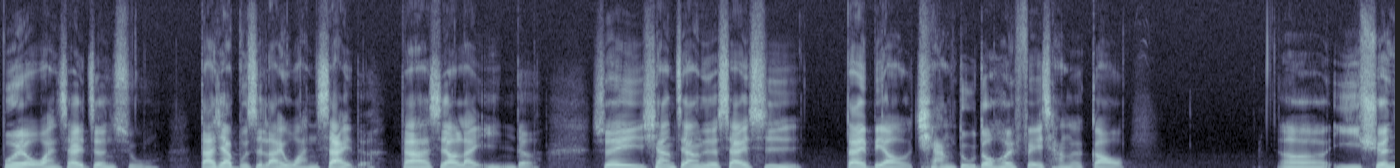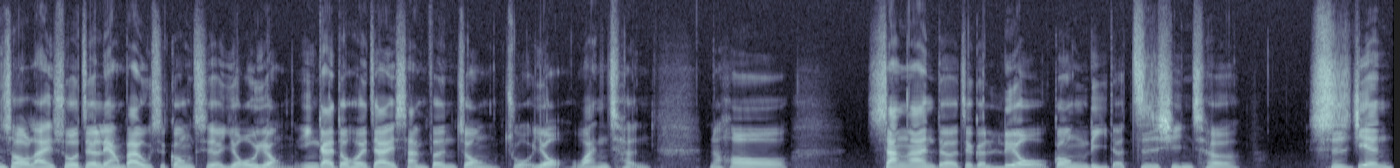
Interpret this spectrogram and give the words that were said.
不会有完赛证书。大家不是来完赛的，大家是要来赢的。所以像这样的赛事，代表强度都会非常的高。呃，以选手来说，这两百五十公尺的游泳应该都会在三分钟左右完成。然后上岸的这个六公里的自行车，时间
